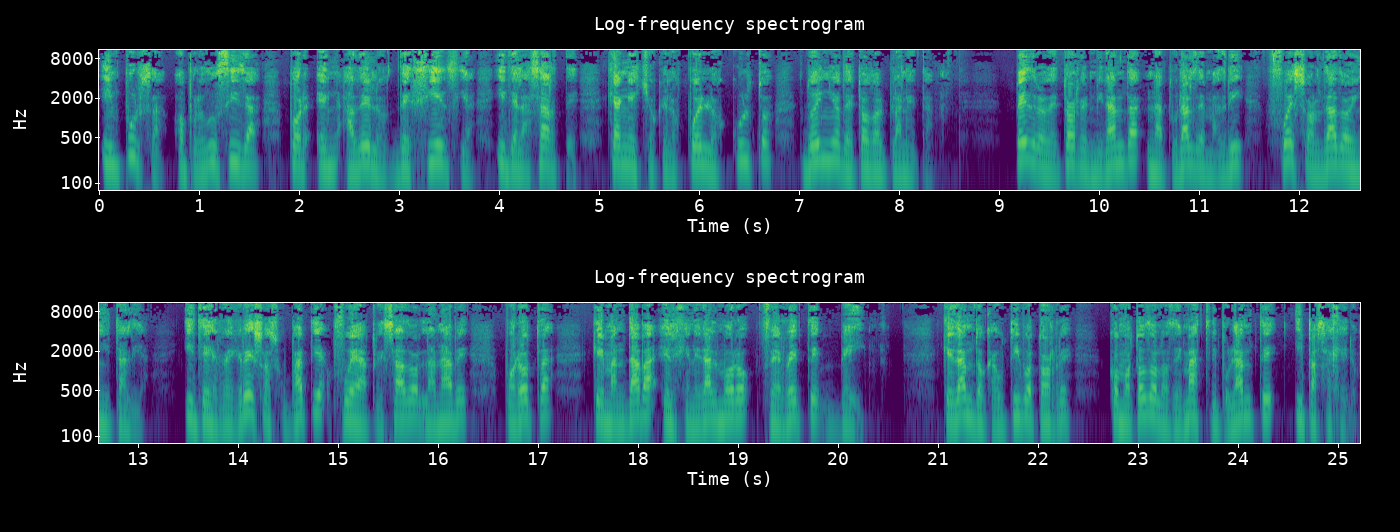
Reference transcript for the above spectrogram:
impulsa o producida por enadelos de ciencia y de las artes que han hecho que los pueblos cultos dueños de todo el planeta. Pedro de Torres Miranda, natural de Madrid, fue soldado en Italia y de regreso a su patria fue apresado la nave por otra que mandaba el general moro Ferrete Bey, quedando cautivo Torres como todos los demás tripulantes y pasajeros.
